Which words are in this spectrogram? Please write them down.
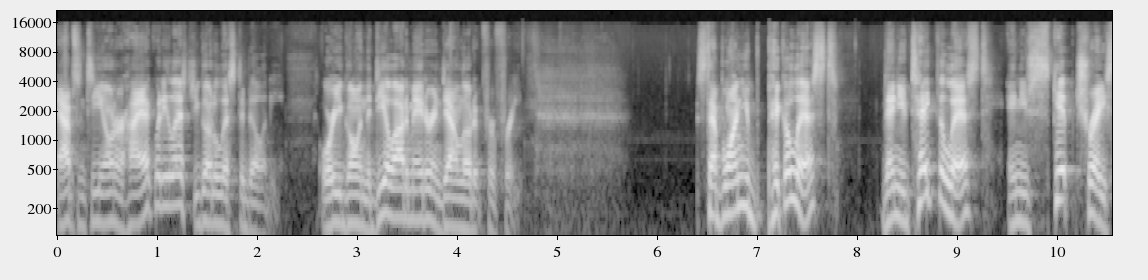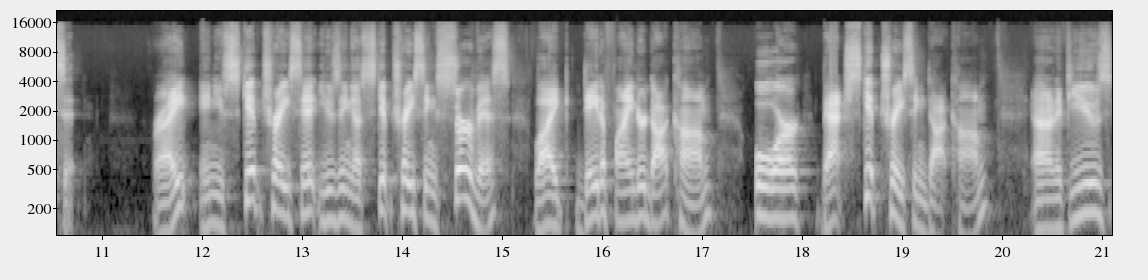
absentee owner high equity list, you go to Listability, or you go in the Deal Automator and download it for free. Step one, you pick a list, then you take the list and you skip trace it, right? And you skip trace it using a skip tracing service like datafinder.com or batchskiptracing.com. And if you use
